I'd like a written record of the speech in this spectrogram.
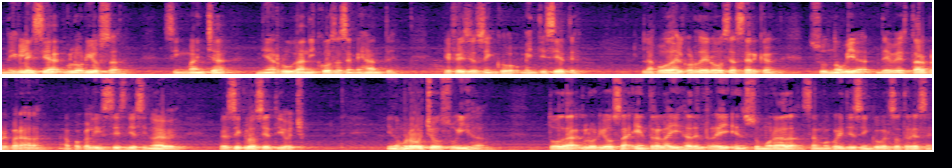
una iglesia gloriosa, sin mancha, ni arruga, ni cosa semejante. Efesios 5, 27. Las bodas del Cordero se acercan, su novia debe estar preparada. Apocalipsis 19, versículos 7 y 8. Y número 8, su hija. Toda gloriosa entra la hija del rey en su morada. Salmo 45, verso 13.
